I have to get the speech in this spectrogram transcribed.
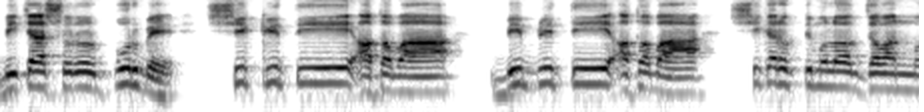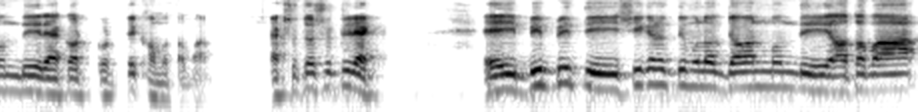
বিচার শুরুর পূর্বে স্বীকৃতি অথবা বিবৃতি অথবা স্বীকারোক্তিমূলক জবানবন্দি রেকর্ড করতে ক্ষমতাবান। একশো চৌষট্টির এক। এই বিবৃতি, স্বীকারোক্তিমূলক জবানবন্দি অথবা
